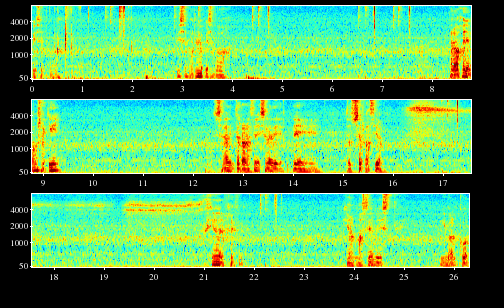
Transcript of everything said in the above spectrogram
Piso para abajo. Piso para arriba, piso para abajo. Para abajo llegamos aquí. Sala de interrogación y sala de, de, observación. Oficina del jefe. Y almacén este. Y balcón.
